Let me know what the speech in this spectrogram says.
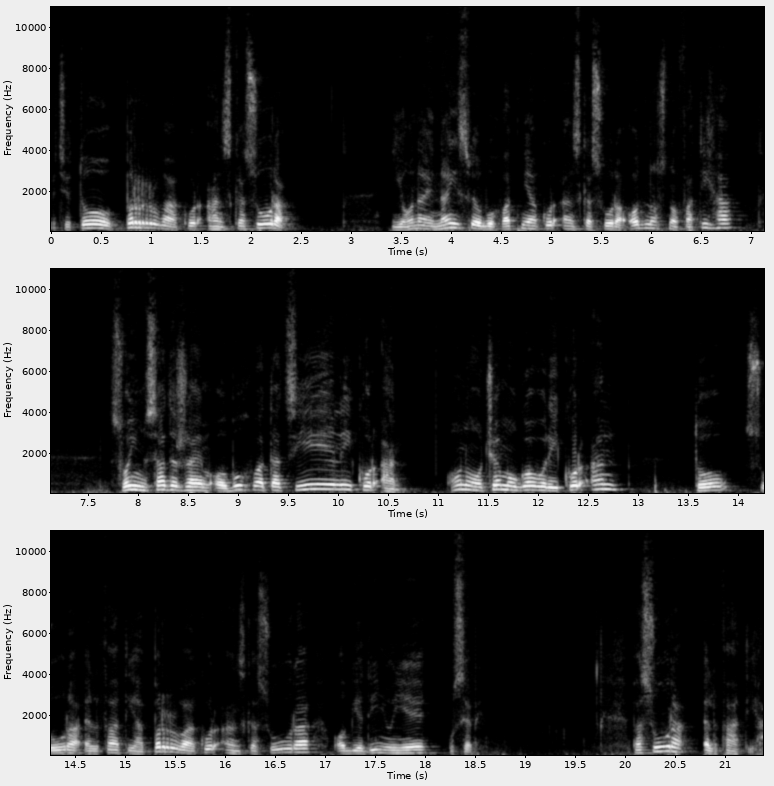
već je to prva kur'anska sura. I ona je najsveobuhvatnija kur'anska sura, odnosno Fatiha, svojim sadržajem obuhvata cijeli Kur'an ono o čemu govori Kur'an, to sura El-Fatiha, prva kur'anska sura, objedinjuje u sebi. Pa sura El-Fatiha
